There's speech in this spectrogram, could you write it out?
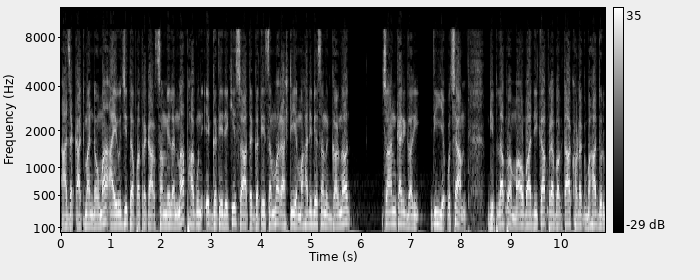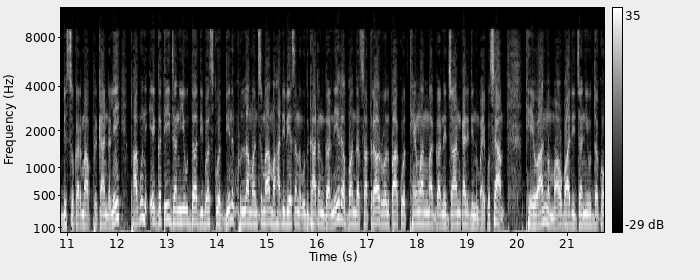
आज काठमाण्डुमा आयोजित पत्रकार सम्मेलनमा फागुन एक गतेदेखि सात गतेसम्म राष्ट्रिय महाधिवेशन गर्न जानकारी दिइएको छ। विप्लव माओवादीका प्रवक्ता खडक बहादुर विश्वकर्मा प्रकाण्डले फागुन एक गते जनयुद्ध दिवसको दिन खुल्ला मञ्चमा महाधिवेशन उद्घाटन गर्ने र बन्द सत्र रोल्पाको थेवाङमा गर्ने जानकारी दिनुभएको छ। थेवाङ माओवादी जनयुद्धको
